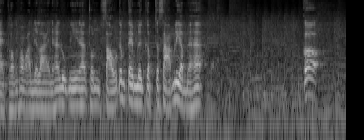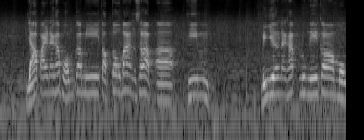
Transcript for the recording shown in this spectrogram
8 ของฮองอัญญาลายนะฮะลูกนี้นะครับชนเสาเต็มเต็มเลยเกือบจะสามเหลี่ยมนะฮะก็ยาวไปนะครับผมก็มีตอบโต้บ้างสำหรับทีมบิงเยืองนะครับ ลูกนี้ก็มง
